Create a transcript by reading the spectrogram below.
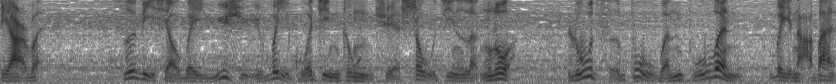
第二问：司隶校尉允许为国尽忠，却受尽冷落，如此不闻不问，为哪般？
